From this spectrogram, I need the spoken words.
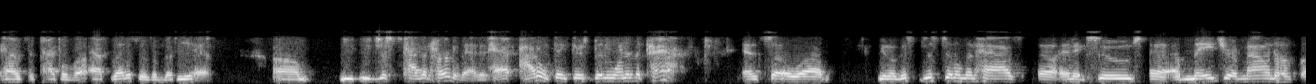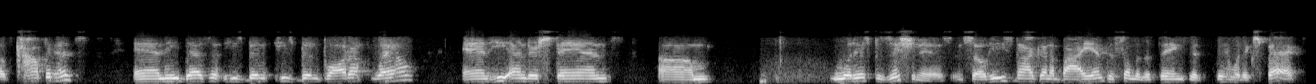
has the type of uh, athleticism that he has? Um, you, you just haven't heard of that. It had, I don't think there's been one in the past. And so, uh, you know, this, this gentleman has uh, and exudes a, a major amount of, of confidence and he doesn't, he's been, he's been brought up well and he understands, um, what his position is. And so he's not going to buy into some of the things that they would expect,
